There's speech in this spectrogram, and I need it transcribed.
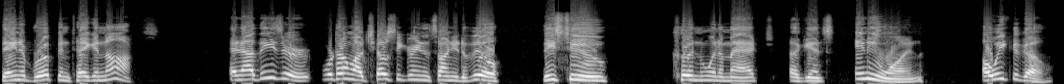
Dana Brooke and Tegan Knox. And now these are, we're talking about Chelsea Green and Sonya Deville. These two couldn't win a match against anyone a week ago.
